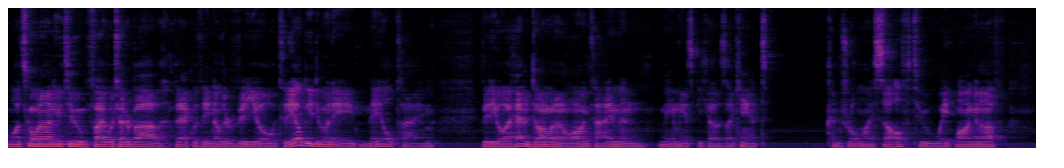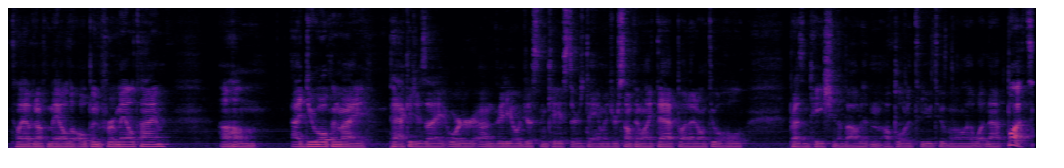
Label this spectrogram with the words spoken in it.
What's going on YouTube? 50 Cheddar Bob back with another video. Today I'll be doing a mail time video. I haven't done one in a long time and mainly it's because I can't control myself to wait long enough until I have enough mail to open for mail time. Um, I do open my packages I order on video just in case there's damage or something like that, but I don't do a whole presentation about it and upload it to YouTube and all that whatnot. But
